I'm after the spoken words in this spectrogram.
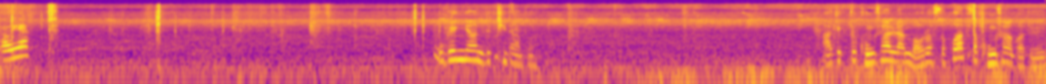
바우야. (500년) 느티나무 아직도 공사하려면 멀었어. 호합사 공사하거든.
